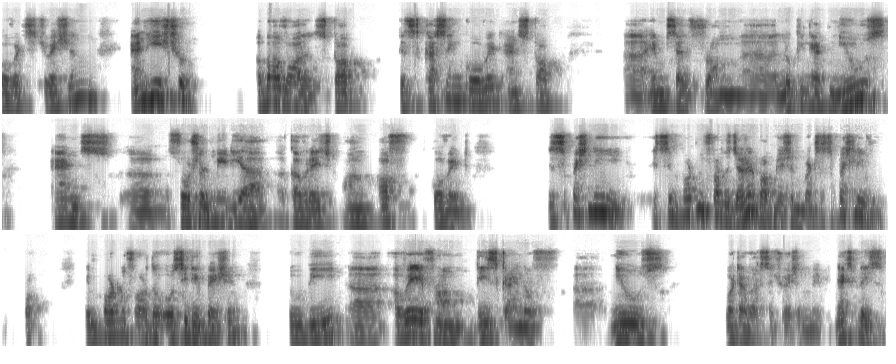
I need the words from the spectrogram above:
COVID situation. And he should, above all, stop discussing COVID and stop himself from uh, looking at news and uh, social media coverage on of COVID. Especially, it's important for the general population, but especially important for the OCD patient to be away from these kind of news, whatever situation may be. Next, please.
